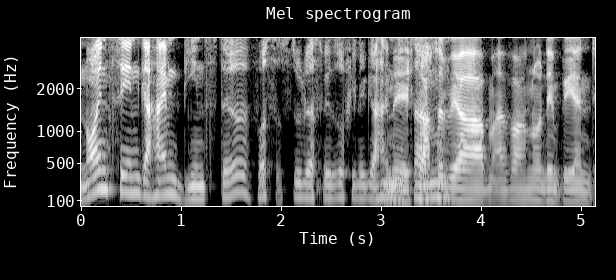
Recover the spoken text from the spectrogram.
19 Geheimdienste. Wusstest du, dass wir so viele Nee, ich Geheimdienste dachte, haben? wir haben einfach nur den BND.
